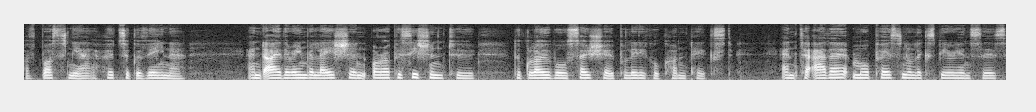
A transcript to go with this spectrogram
of Bosnia Herzegovina, and either in relation or opposition to the global socio political context, and to other more personal experiences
